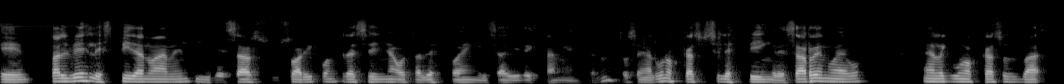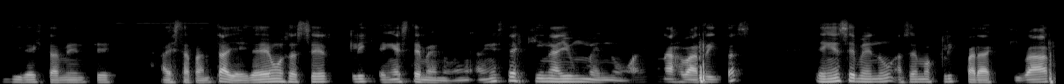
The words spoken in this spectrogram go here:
eh, tal vez les pida nuevamente ingresar su usuario y contraseña o tal vez pueda ingresar directamente, ¿no? Entonces en algunos casos sí les pide ingresar de nuevo, en algunos casos va directamente a esta pantalla y debemos hacer clic en este menú. En esta esquina hay un menú, hay unas barritas. En ese menú hacemos clic para activar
